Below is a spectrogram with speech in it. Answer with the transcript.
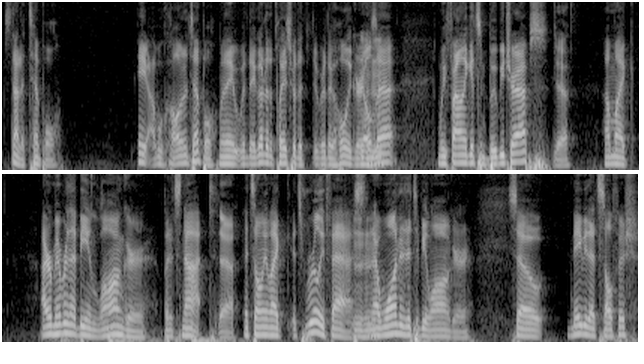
it's not a temple. Hey, I will call it a temple when they when they go to the place where the where the Holy Grail's Mhm. at. And we finally get some booby traps. Yeah, I'm like, I remember that being longer, but it's not. yeah, It's only like it's really fast, Mhm. and I wanted it to be longer. So maybe that's selfish,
